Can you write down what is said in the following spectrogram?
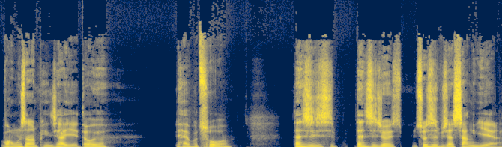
网络上的评价也都也还不错，但是是但是就就是比较商业啦。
